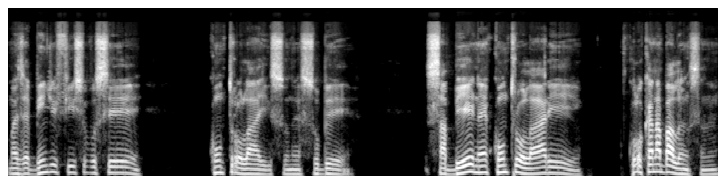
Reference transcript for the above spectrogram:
mas é bem difícil você controlar isso, né? Sobre saber, né? Controlar e colocar na balança, né?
